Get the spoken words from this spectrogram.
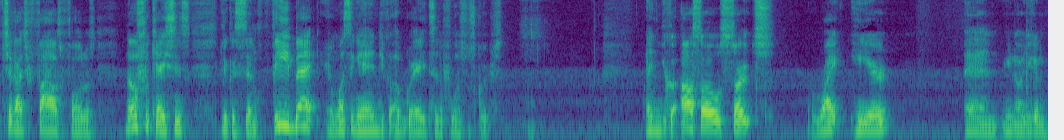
check out your files, photos, notifications. You can send feedback, and once again, you can upgrade to the full subscription. And you can also search right here and you know you can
